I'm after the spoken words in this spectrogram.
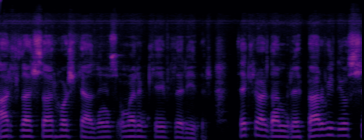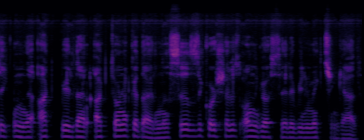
Arkadaşlar hoş geldiniz. Umarım keyifler iyidir. Tekrardan bir rehber videosu şeklinde Akt 1'den Akt 10'a kadar nasıl hızlı koşarız onu gösterebilmek için geldim.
